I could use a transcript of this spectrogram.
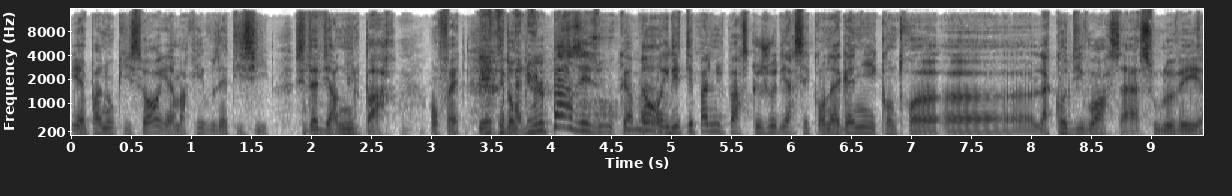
il y a un panneau qui sort, il y a marqué vous êtes ici. C'est-à-dire nulle part, en fait. Il était Donc, pas nulle part Zizou quand même. Non, il n'était pas nulle part. Ce que je veux dire, c'est qu'on a gagné contre euh, la Côte d'Ivoire. Ça a soulevé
